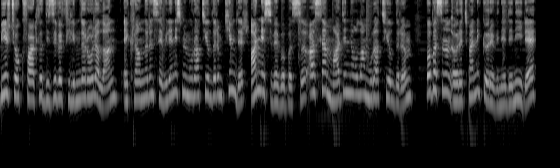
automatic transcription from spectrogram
Birçok farklı dizi ve filmde rol alan, ekranların sevilen ismi Murat Yıldırım kimdir? Annesi ve babası aslen Mardinli olan Murat Yıldırım, babasının öğretmenlik görevi nedeniyle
